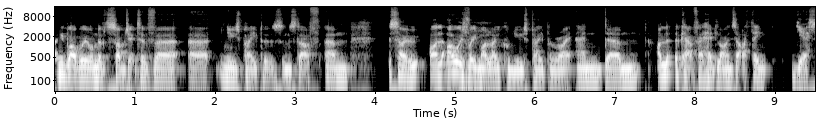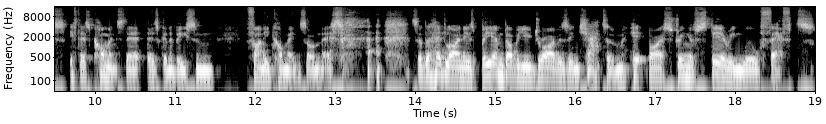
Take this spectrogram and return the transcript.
only while we're on the subject of uh, uh, newspapers and stuff. Um, so I, I always read my local newspaper, right? And um, I look out for headlines that I think, yes, if there's comments there, there's going to be some funny comments on this. so the headline is BMW drivers in Chatham hit by a string of steering wheel thefts.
